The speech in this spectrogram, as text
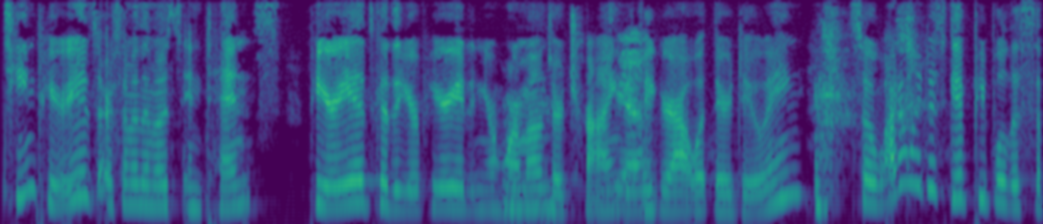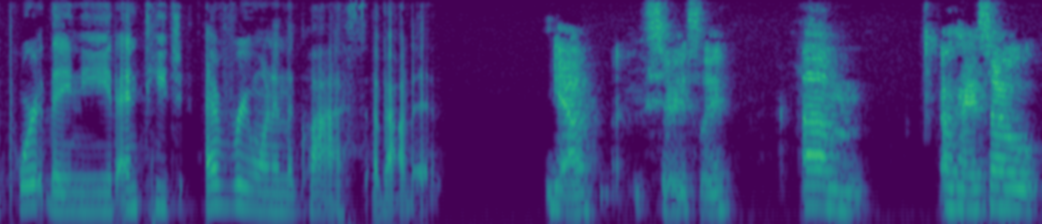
teen periods are some of the most intense periods because of your period and your hormones are trying Yeah. to figure out what they're doing. so why don't we just give people the support they need and teach everyone in the class about it? Yeah, seriously. Um, okay, so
